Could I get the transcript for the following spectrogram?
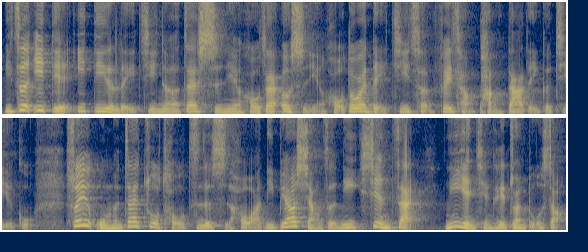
你这一点一滴的累积呢，在十年后，在二十年后，都会累积成非常庞大的一个结果。所以我们在做投资的时候啊，你不要想着你现在。你眼前可以赚多少，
